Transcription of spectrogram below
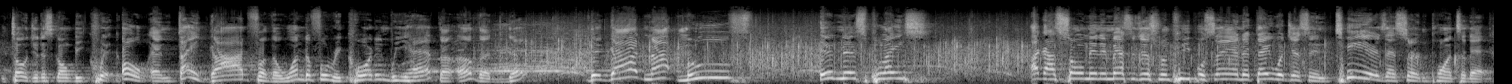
I told you this is going to be quick. Oh, and thank God for the wonderful recording we had the other day. Did God not move in this place? I got so many messages from people saying that they were just in tears at certain points of that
